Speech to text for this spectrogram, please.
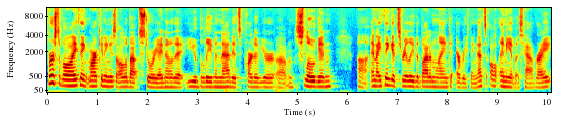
first of all, I think marketing is all about story. I know that you believe in that. It's part of your um, slogan uh, and I think it's really the bottom line to everything. That's all any of us have, right?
